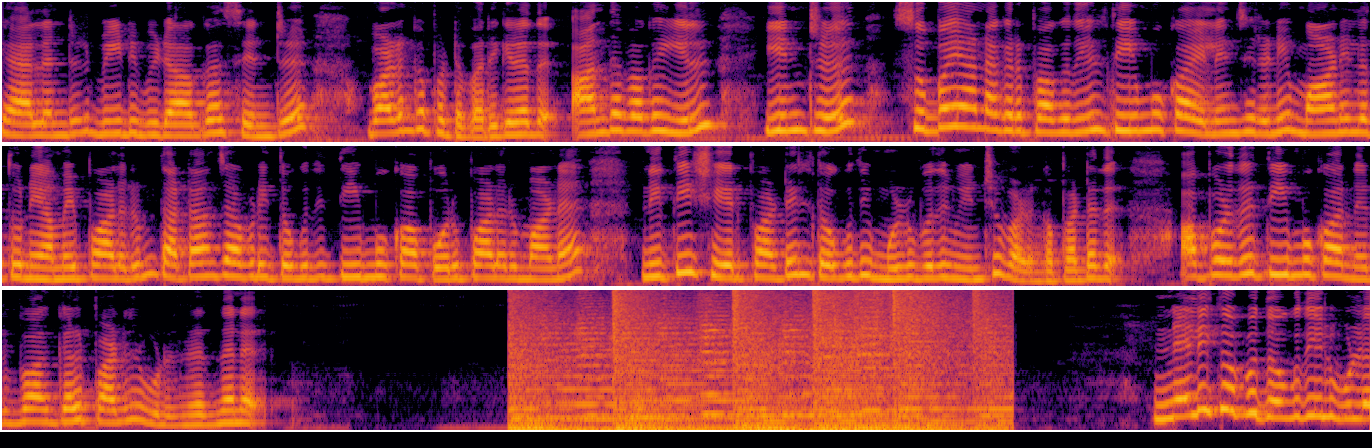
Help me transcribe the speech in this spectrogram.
கேலண்டர் வீடு வீடாக சென்று வழங்கப்பட்டு வருகிறது. அந்த வகையில் இன்று சுப்பையா நகர் பகுதியில் திமுக இளைஞரணி மாநில துணை அமைப்பாளரும் தட்டாஞ்சாவடி தொகுதி திமுக பொறுப்பாளருமான நிதிஷ் ஏற்பாட்டில் தொகுதி முழுவதும் இன்று வழங்கப்பட்டது. அப்பொழுது திமுக நிர்வாகிகள் படல் உடனிருந்தனர். நெல்லித்தோப்பு தொகுதியில் உள்ள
